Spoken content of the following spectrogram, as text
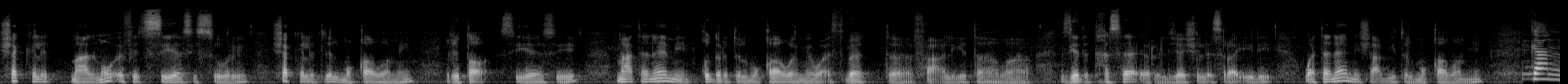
شكلت مع الموقف السياسي السوري شكلت للمقاومة غطاء سياسي. مع تنامي قدرة المقاومة وإثبات آه، فعاليتها وزيادة خسائر الجيش الإسرائيلي وتنامي شعبية المقاومة. كان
